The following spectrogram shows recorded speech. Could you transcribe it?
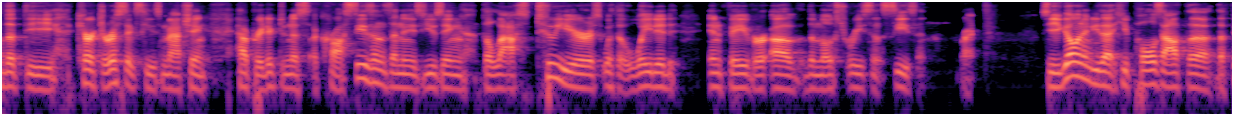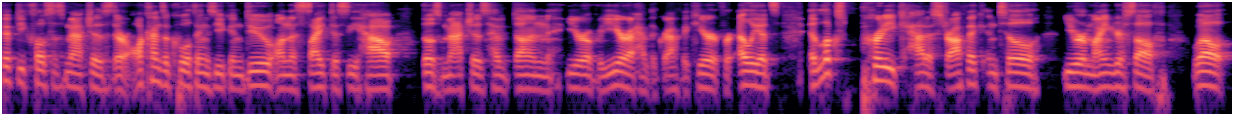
that the characteristics he's matching have predictiveness across seasons. And he's using the last two years with it weighted in favor of the most recent season, right? So you go in and do that. He pulls out the the 50 closest matches. There are all kinds of cool things you can do on the site to see how those matches have done year over year. I have the graphic here for Elliott's. It looks pretty catastrophic until you remind yourself, well,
